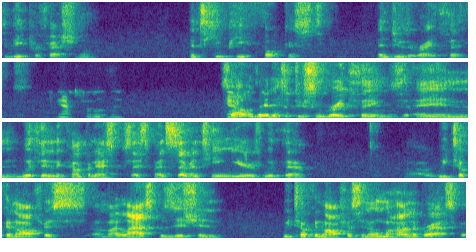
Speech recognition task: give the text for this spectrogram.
to be professional and to keep focused and do the right things. Absolutely. So Absolutely. I was able to do some great things and within the company. I, spent 17 years with them. Uh, we took an office, uh, my last position, we took an office in Omaha, Nebraska.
